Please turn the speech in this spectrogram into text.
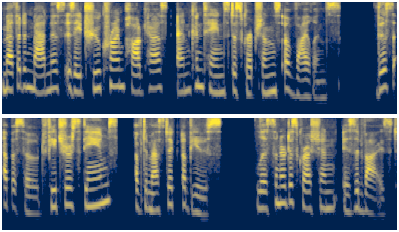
Method and Madness is a true crime podcast and contains descriptions of violence. This episode features themes of domestic abuse. Listener discretion is advised.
